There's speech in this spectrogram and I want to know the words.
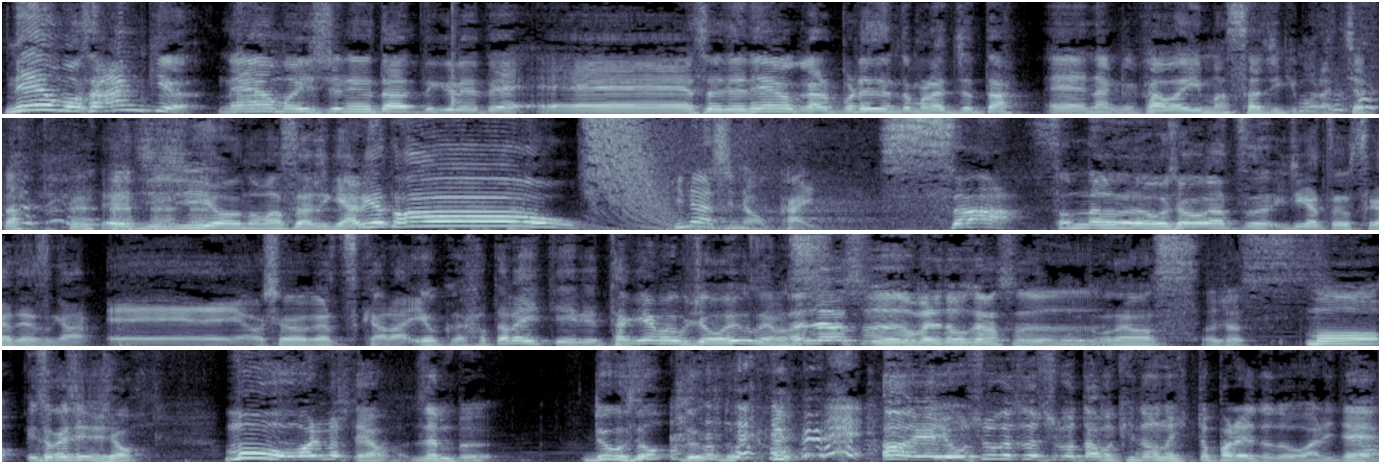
ネオもサンキューネオも一緒に歌ってくれて、えー、それでネオからプレゼントもらっちゃった。えー、なんか可愛いマッサージ機もらっちゃった。えー、ジジイ用のマッサージ機ありがとう木梨の会。さあ、そんなことでお正月、1月2日ですが、えー、お正月からよく働いている竹山部長おはようございます。おはようございます。おめでとうございます。おめでとうございます。お願いします。もう、忙しいんでしょ？もう終わりましたよ、全部。どういうこと？どういうこと？あ、いやいや、お正月の仕事はもう昨日のヒットパレードで終わりで、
